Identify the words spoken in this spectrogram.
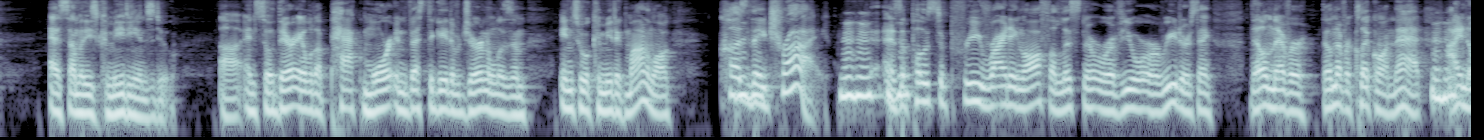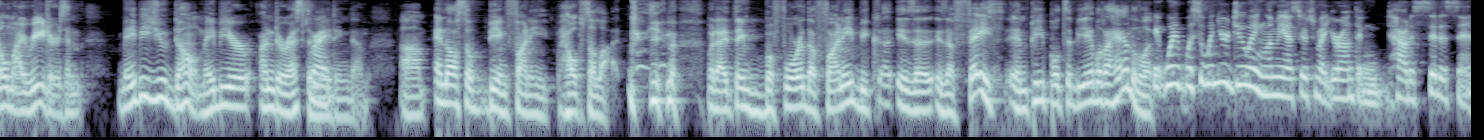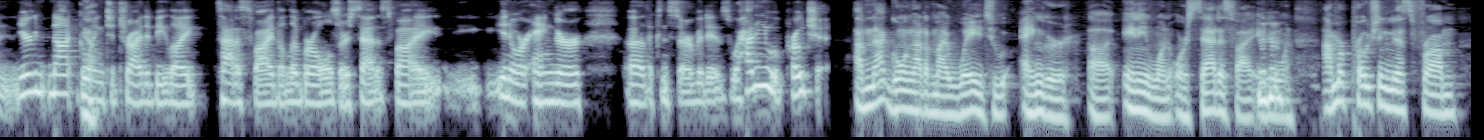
as some of these comedians do. Uh, and so they're able to pack more investigative journalism into a comedic monologue because mm-hmm. they try, mm-hmm. as mm-hmm. opposed to pre-writing off a listener or a viewer or a reader saying they'll never they'll never click on that. Mm-hmm. I know my readers, and maybe you don't. Maybe you're underestimating right. them. Um, and also being funny helps a lot, you know. But I think before the funny because is a is a faith in people to be able to handle it. it so when you're doing, let me ask you about your own thing, how to citizen. You're not going yeah. to try to be like satisfy the liberals or satisfy, you know, or anger uh, the conservatives. Well, how do you approach it? I'm not going out of my way to anger uh, anyone or satisfy mm-hmm. anyone. Mm-hmm. I'm approaching this from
